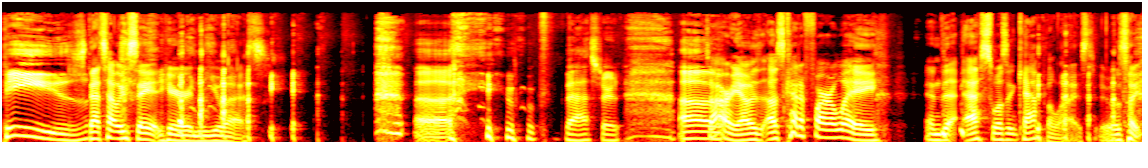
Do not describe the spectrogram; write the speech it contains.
Peas. That's how we say it here in the U.S. uh, bastard. Uh, Sorry, I was I was kind of far away, and the S wasn't capitalized. It was like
